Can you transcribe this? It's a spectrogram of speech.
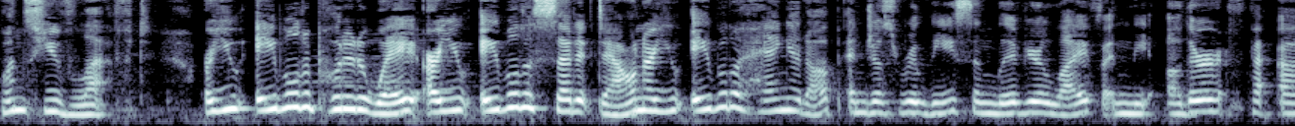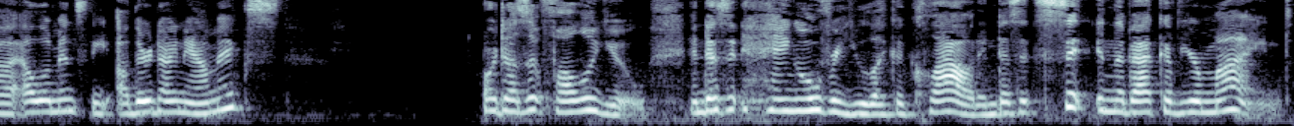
once you've left? Are you able to put it away? Are you able to set it down? Are you able to hang it up and just release and live your life and the other uh, elements, the other dynamics? Or does it follow you? And does it hang over you like a cloud? And does it sit in the back of your mind?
